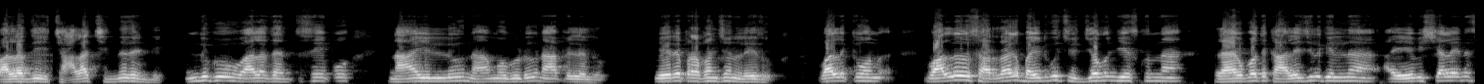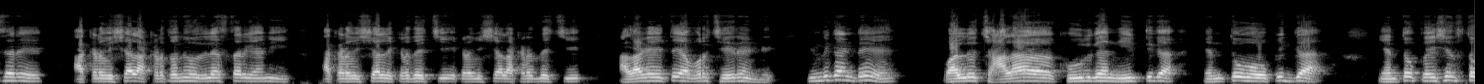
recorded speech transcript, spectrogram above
వాళ్ళది చాలా చిన్నదండి. ఎందుకు? వాళ్ళది ఎంతసేపు? నా ఇల్లు నా మొగుడు నా పిల్లలు. వేరే ప్రపంచం లేదు. వాళ్ళకి వాళ్ళు సరదాగా బయటకు వచ్చి ఉద్యోగం చేసుకున్నా లేకపోతే కాలేజీలకు వెళ్ళినా ఏ విషయాలైనా సరే అక్కడ విషయాలు అక్కడతోనే వదిలేస్తారు కానీ అక్కడ విషయాలు ఇక్కడ తెచ్చి ఇక్కడ విషయాలు అక్కడ తెచ్చి అలాగైతే ఎవరు చేరండి ఎందుకంటే వాళ్ళు చాలా కూల్గా నీట్గా ఎంతో ఓపిక్గా ఎంతో పేషెన్స్తో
